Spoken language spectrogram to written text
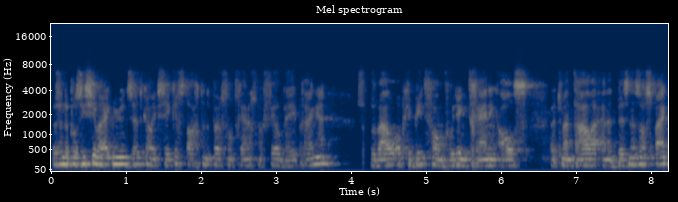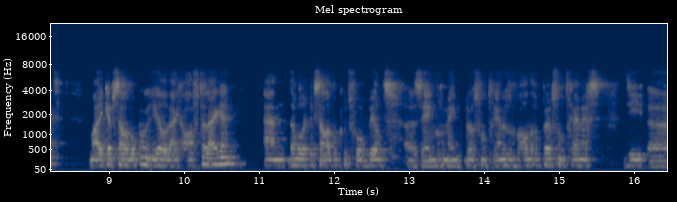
Dus in de positie waar ik nu in zit, kan ik zeker startende personal trainers nog veel bijbrengen. Zowel op gebied van voeding, training als het mentale en het business aspect. Maar ik heb zelf ook nog een hele weg af te leggen. En dan wil ik zelf ook het voorbeeld uh, zijn voor mijn personal trainers of andere personal trainers die uh,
